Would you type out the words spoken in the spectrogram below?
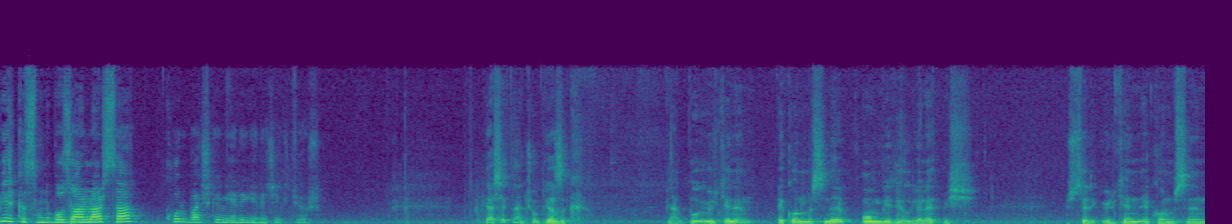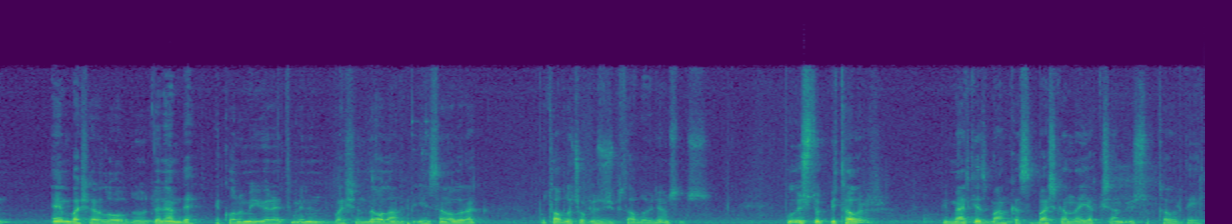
Bir kısmını bozarlarsa kur başka bir yere gelecek diyor. Gerçekten çok yazık. Yani bu ülkenin ekonomisini 11 yıl yönetmiş. Üstelik ülkenin ekonomisinin en başarılı olduğu dönemde ekonomi yönetiminin başında olan bir insan olarak bu tablo çok üzücü bir tablo biliyor musunuz? Bu üslup bir tavır bir Merkez Bankası başkanına yakışan bir üslup tavır değil.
